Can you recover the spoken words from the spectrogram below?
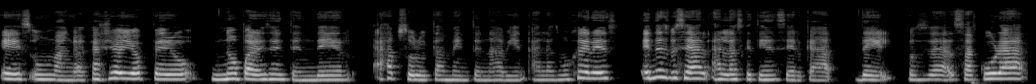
es un mangaka shoyo, pero no parece entender absolutamente nada bien a las mujeres, en especial a las que tienen cerca de él. O sea, Sakura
